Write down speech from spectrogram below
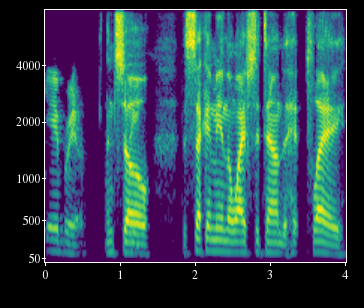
Gabriel. And so the second me and the wife sit down to hit play,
